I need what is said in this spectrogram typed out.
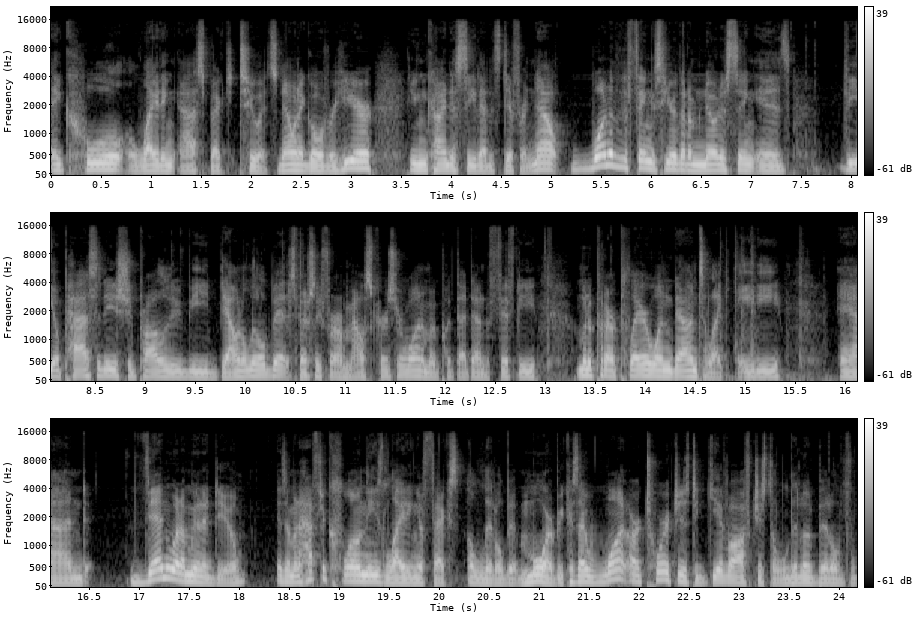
a cool lighting aspect to it. So now when I go over here, you can kind of see that it's different. Now, one of the things here that I'm noticing is the opacity should probably be down a little bit, especially for our mouse cursor one. I'm going to put that down to 50. I'm going to put our player one down to like 80. And then what I'm going to do is I'm going to have to clone these lighting effects a little bit more because I want our torches to give off just a little bit of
